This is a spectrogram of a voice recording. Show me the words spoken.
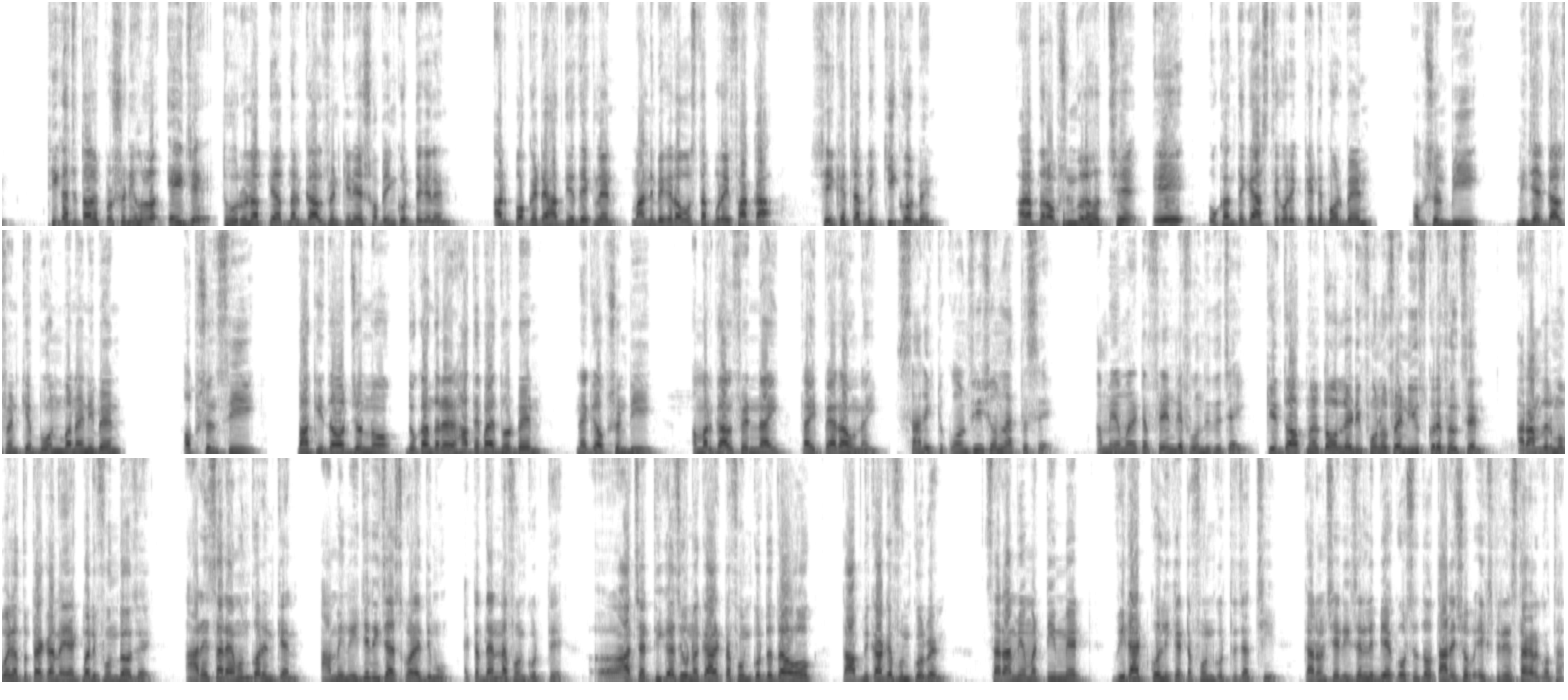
ঠিক আছে, তাহলে প্রশ্নটি হলো এই যে, ধরুন আপনি আপনার গার্লফ্রেন্ডকে নিয়ে শপিং করতে গেলেন, আর পকেটে হাত দিয়ে দেখলেন মানিব্যাগের অবস্থা পুরাই ফাঁকা, সেই ক্ষেত্রে আপনি কি করবেন? আর আপনার অপশনগুলো হচ্ছে এ, ওখান থেকে আস্তে করে কেটে পড়বেন, অপশন বি, নিজের গার্লফ্রেন্ডকে বোন বানায় নেবেন, অপশন সি, বাকি দেওয়ার জন্য দোকানদারের হাতে পায়ে ধরবেন, নাকি অপশন ডি, আমার গার্লফ্রেন্ড নাই, তাই প্যারাও নাই? স্যার, একটু কনফিউশন লাগতেছে। আমি আমার একটা ফ্রেন্ডে ফোন দিতে চাই। কিন্তু আপনারা তো অলরেডি ফোন ও ফ্রেন্ড ইউজ করে ফেলছেন। আর আমাদের মোবাইল এত টাকা নেই একবারই ফোন দেওয়া যায়। আরে স্যার এমন করেন কেন? আমি নিজে রিচার্জ করাই দিমু। একটা দেন না ফোন করতে। আচ্ছা ঠিক আছে ওনাকে আরেকটা ফোন করতে দেওয়া হোক। তা আপনি কাকে ফোন করবেন? স্যার আমি আমার টিমমেট বিরাট কোহলিকে একটা ফোন করতে যাচ্ছি। কারণ সে রিসেন্টলি বিয়ে করছে তো তার এসব এক্সপিরিয়েন্স থাকার কথা।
